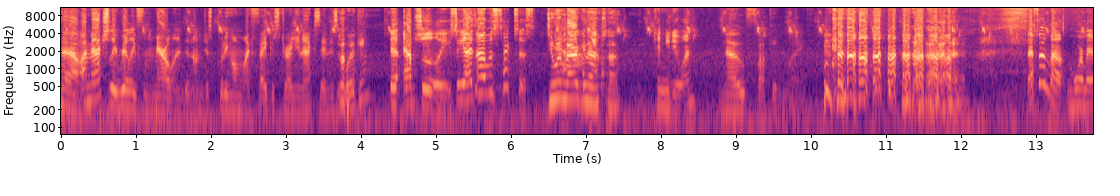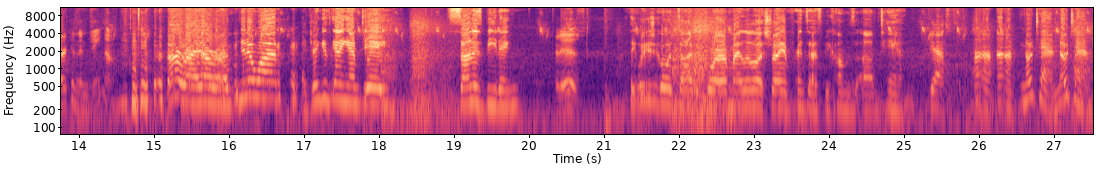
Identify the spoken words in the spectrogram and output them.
Yeah, I'm actually really from Maryland, and I'm just putting on my fake Australian accent. Is it working? Yeah, absolutely. See, I thought it was Texas. do an American accent. Can you do one? No fucking way. That's not about more American than Gina. All right, all right. You know what? My drink is getting empty. Sun is beating. It is. I think we should go inside before my little Australian princess becomes um, tan. Yes. Uh-uh, uh-uh. No tan. No tan.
